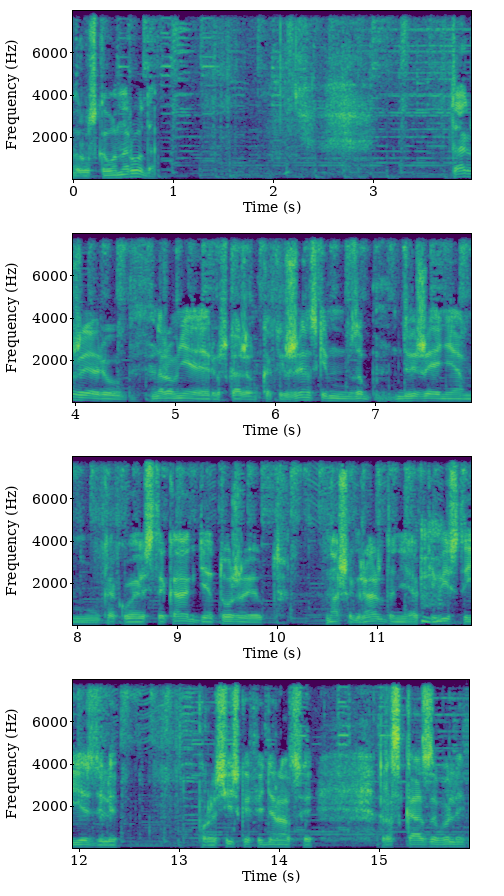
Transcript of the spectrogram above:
русского народа. Также, я говорю, наравне, я говорю, скажем, как и с женским движением, как у СТК, где тоже вот наши граждане, активисты ездили по Российской Федерации, рассказывали.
